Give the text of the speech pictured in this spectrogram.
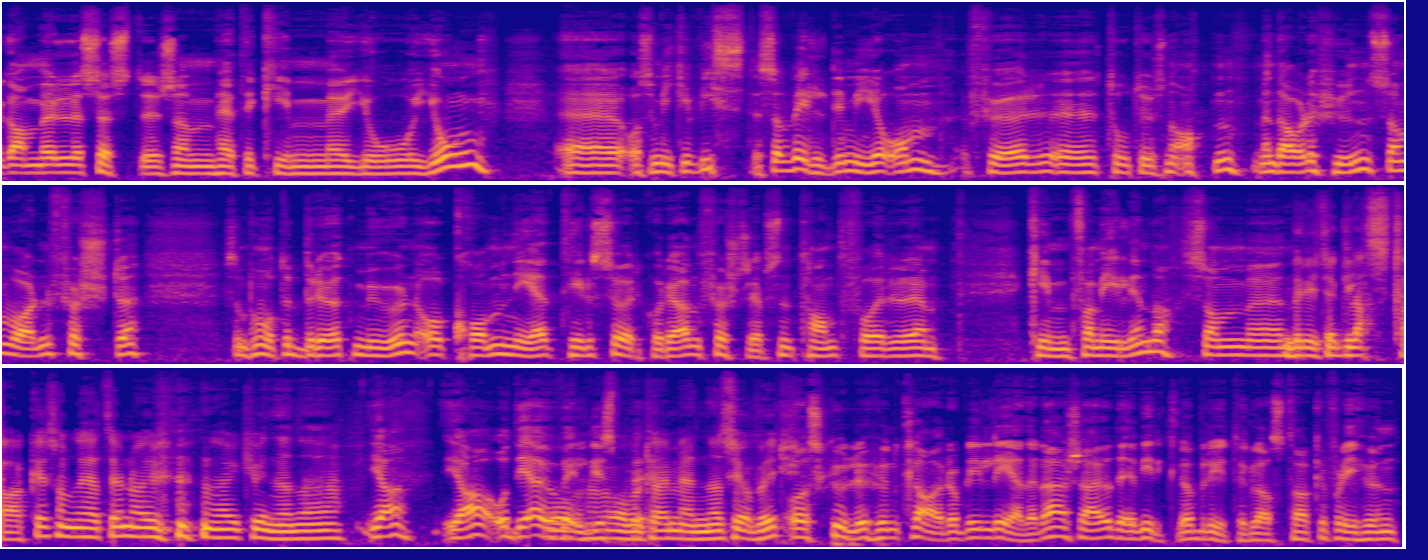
år gammel søster som heter Kim Jo-jung, og som ikke visste så veldig mye om før 2018. Men da var det hun som var den første som på en måte brøt muren og kom ned til Sør-Korea, den første representant for Kim-familien, da, som uh, Bryter glasstaket, som det heter, når, når kvinnene ja, ja, og det er jo veldig overtar mennenes jobber. Og skulle hun klare å bli leder der, så er jo det virkelig å bryte glasstaket, fordi hun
